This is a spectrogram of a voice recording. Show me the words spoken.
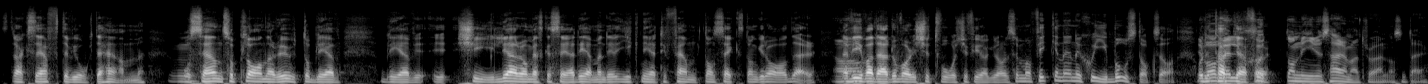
strax efter vi åkte hem. Mm. Och sen så planade det ut och blev, blev eh, kyligare om jag ska säga det. Men det gick ner till 15-16 grader. När vi var där då var det 22-24 grader. Så man fick en energiboost också. Och Det det, var väl jag för. 17 minus här tror jag, något sånt där.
